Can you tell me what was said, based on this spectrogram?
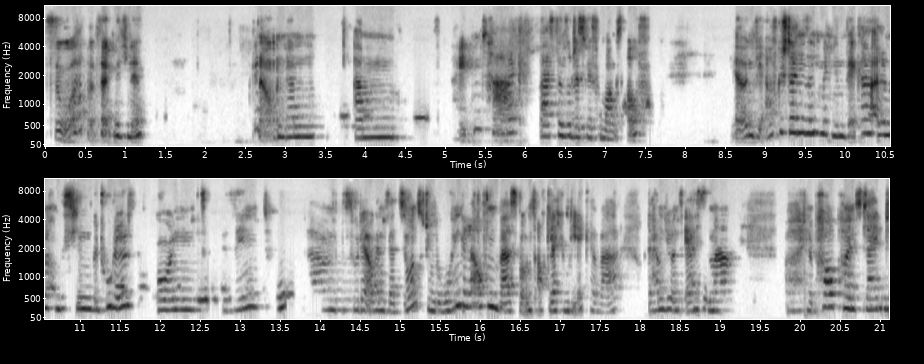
so hat man es halt nicht, ne? Genau, und dann am zweiten Tag war es dann so, dass wir von morgens auf ja, irgendwie aufgestanden sind mit einem Wecker, alle noch ein bisschen betudelt und sind ähm, zu der Organisation, zu dem Büro hingelaufen, es bei uns auch gleich um die Ecke war. Und da haben die uns erstmal oh, eine PowerPoint-Slide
